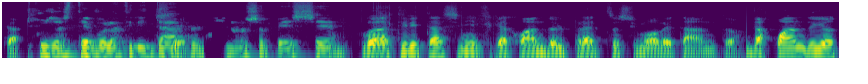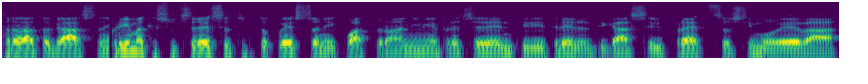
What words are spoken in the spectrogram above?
pazzesca Scusa, ste volatilità sì. per chi non lo sapesse. Volatilità significa quando il prezzo si muove tanto. Da quando io ho tradato gas, prima che succedesse tutto questo, nei quattro anni miei precedenti di trader di gas, il prezzo si muoveva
